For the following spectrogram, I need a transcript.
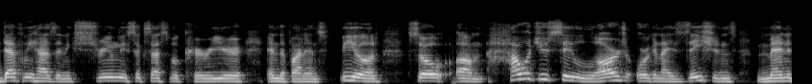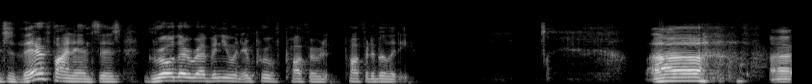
definitely has an extremely successful career in the finance field. So, um, how would you say large organizations manage their finances, grow their revenue? Revenue and improve profit profitability? Uh, uh,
